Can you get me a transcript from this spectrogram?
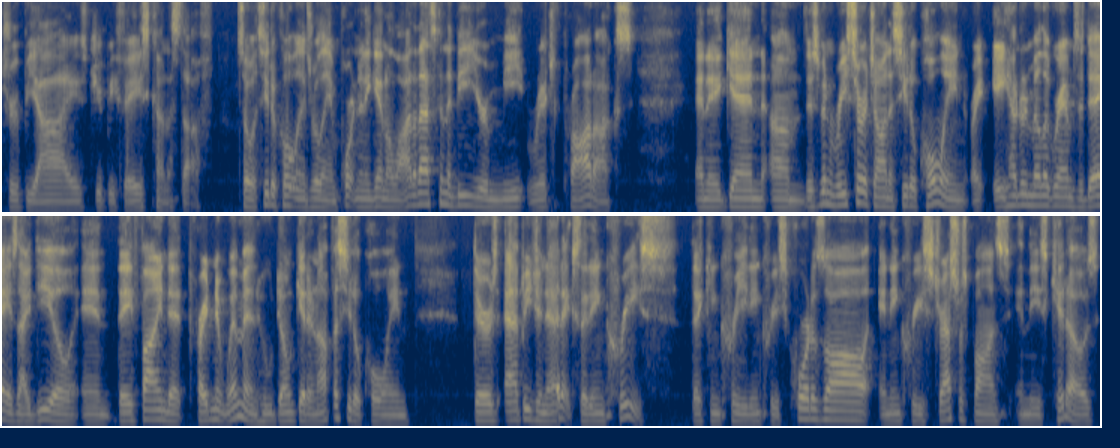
droopy eyes, droopy face kind of stuff. So acetylcholine is really important. And again, a lot of that's going to be your meat rich products and again, um, there's been research on acetylcholine, right? 800 milligrams a day is ideal. And they find that pregnant women who don't get enough acetylcholine, there's epigenetics that increase that can create increased cortisol and increased stress response in these kiddos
